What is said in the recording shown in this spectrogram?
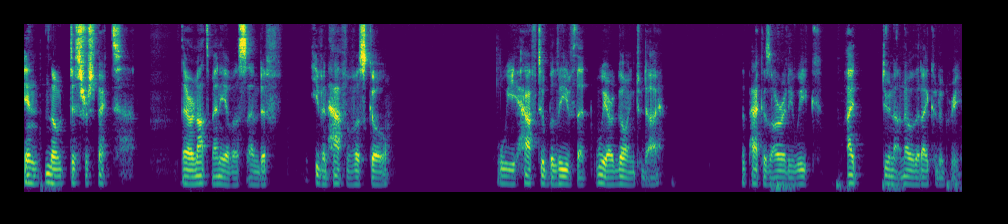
In no disrespect, there are not many of us, and if even half of us go, we have to believe that we are going to die. The pack is already weak. I do not know that I could agree.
